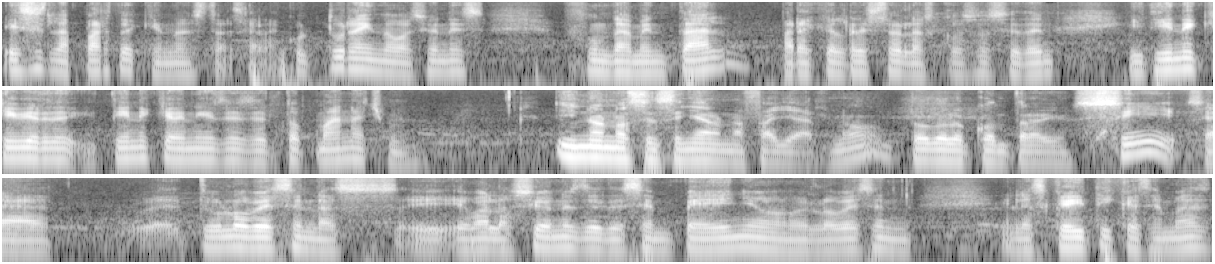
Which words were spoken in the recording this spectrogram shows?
Esa es la parte que no está. O sea, la cultura de innovación es fundamental para que el resto de las cosas se den y tiene que, tiene que venir desde el top management. Y no nos enseñaron a fallar, ¿no? Todo lo contrario. Sí, o sea, tú lo ves en las eh, evaluaciones de desempeño, lo ves en, las críticas y demás,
